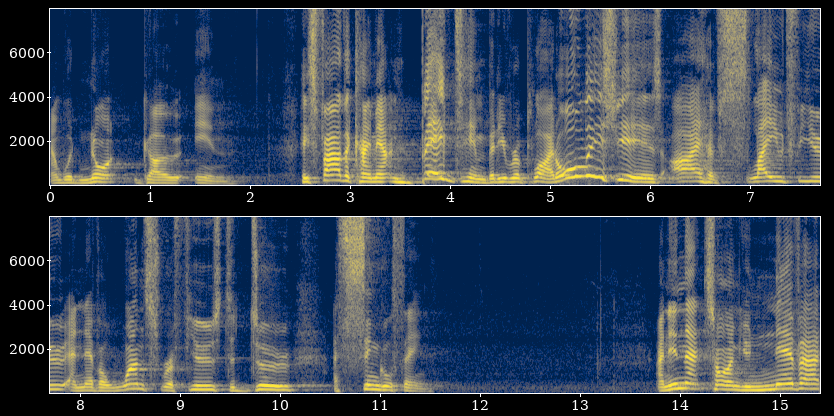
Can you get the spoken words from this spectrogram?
and would not go in. His father came out and begged him, but he replied, All these years I have slaved for you and never once refused to do a single thing. And in that time, you never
